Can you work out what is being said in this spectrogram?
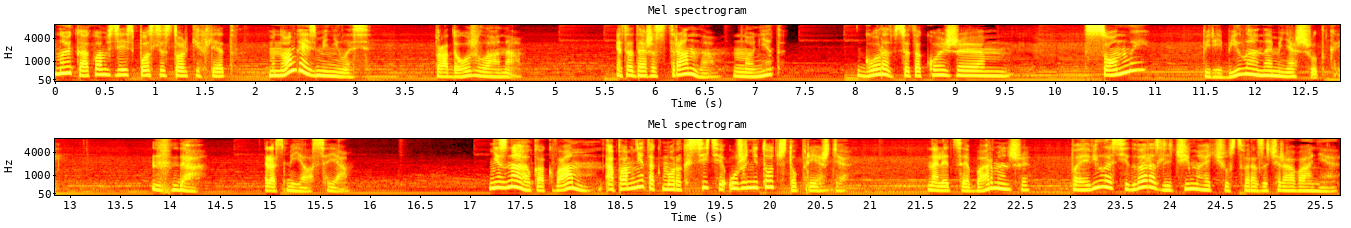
«Ну и как вам здесь после стольких лет? Много изменилось?» Продолжила она. «Это даже странно, но нет. Город все такой же... сонный?» Перебила она меня шуткой. «Да», — рассмеялся я. «Не знаю, как вам, а по мне так Морок-Сити уже не тот, что прежде». На лице барменши появилось едва различимое чувство разочарования.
